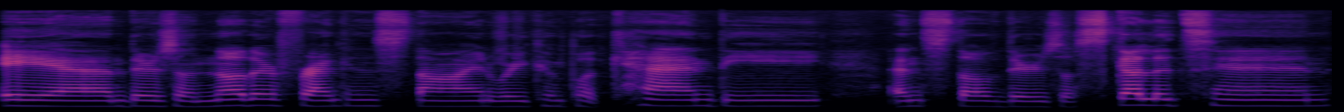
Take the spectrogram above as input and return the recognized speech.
And there's another Frankenstein where you can put candy and stuff. There's a skeleton.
